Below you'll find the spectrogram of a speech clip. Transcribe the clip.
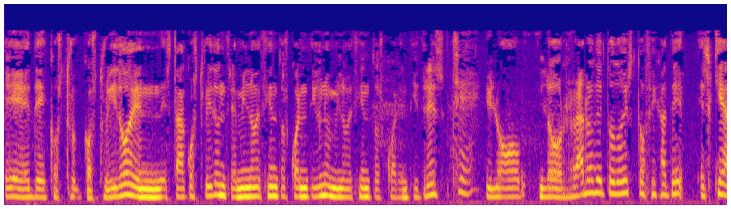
eh, de construido en, está construido entre 1941 y 1943. Y lo, lo raro de todo esto, fíjate, es que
